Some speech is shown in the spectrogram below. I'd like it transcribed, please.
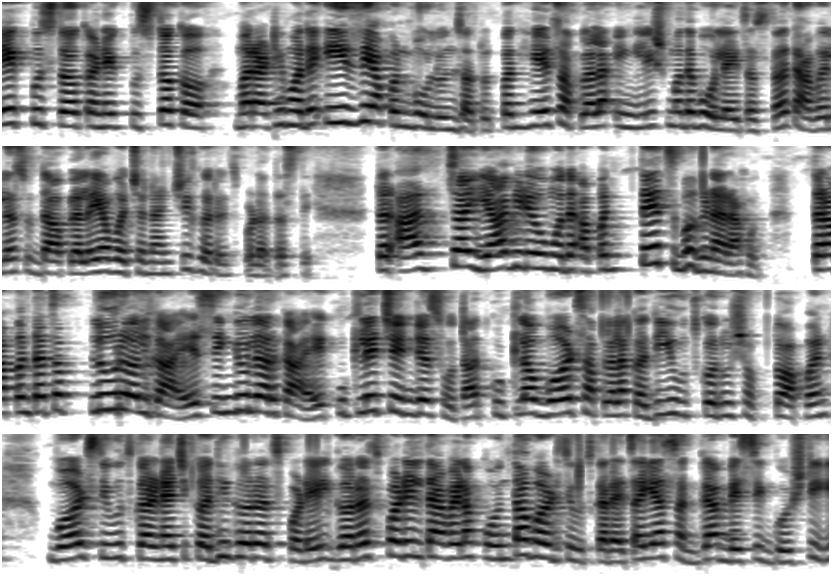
एक पुस्तक अनेक पुस्तकं मराठीमध्ये इझी आपण बोलून जातो. पण हेच आपल्याला इंग्लिशमध्ये बोलायचं असतं. त्यावेळेला सुद्धा आपल्याला या वचनांची गरज पडत असते. तर आजच्या या व्हिडिओमध्ये आपण तेच बघणार आहोत. तर आपण त्याचं प्लुरल काय आहे? सिंग्युलर काय आहे? कुठले चेंजेस होतात? कुठला वर्ड्स आपल्याला कधी यूज करू शकतो आपण? वर्ड्स यूज करण्याची कधी गरज पडेल? गरज पडेल त्यावेळेला कोणता वर्ड्स यूज करायचा? या सगळ्या बेसिक गोष्टी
